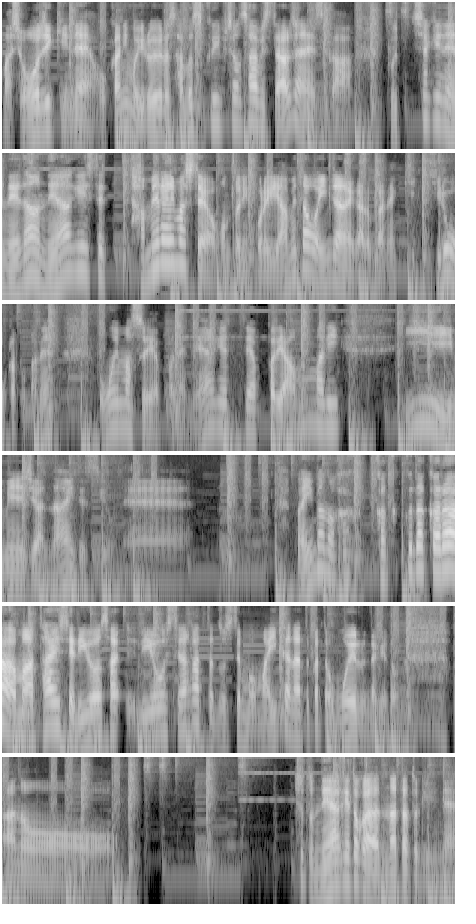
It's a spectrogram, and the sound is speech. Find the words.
まあ正直ね、他にもいろいろサブスクリプションサービスってあるじゃないですか。ぶっちゃけね、値段値上げしてためらいましたよ。本当にこれやめた方がいいんじゃないかとかね、切ろうかとかね、思いますよ。やっぱね、値上げってやっぱりあんまりいいイメージはないですよね。うんまあ、今の価格だから、まあ大して利用さ、利用してなかったとしても、まあいいかなとかって思えるんだけど、あのーちょっと値上げとかになった時にね、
